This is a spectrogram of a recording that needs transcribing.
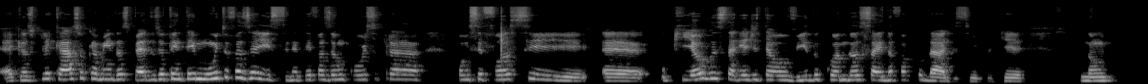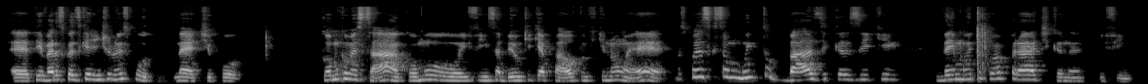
é, que eu explicasse o caminho das pedras. Eu tentei muito fazer isso, tentei fazer um curso para como se fosse é, o que eu gostaria de ter ouvido quando eu saí da faculdade, assim, porque não é, tem várias coisas que a gente não escuta, né? Tipo, como começar, como, enfim, saber o que, é pauta, o que, que não é, as coisas que são muito básicas e que vêm muito com a prática, né? Enfim.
